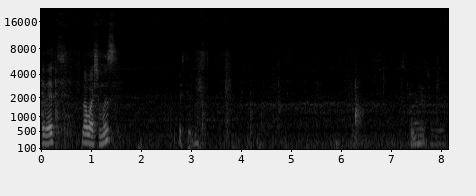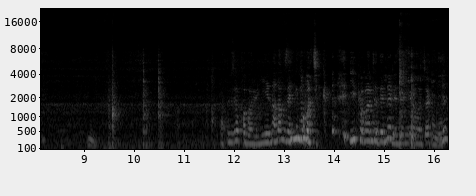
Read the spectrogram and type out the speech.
Evet, lavaşımız. Göstereyim. Bak güzel kabarıyor. Yiyen adam zengin olacak. İyi kabarınca derler ya zengin olacak Evet. diye.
